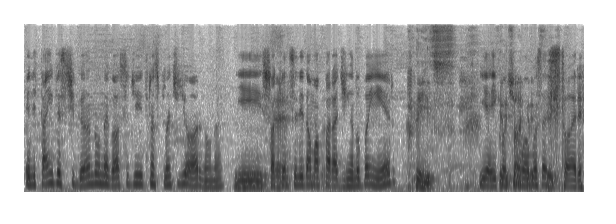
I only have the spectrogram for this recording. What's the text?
ele está investigando um negócio de transplante de órgão, né? E hum, só que é, antes ele dá uma paradinha no banheiro. Isso. E aí Porque continuamos a história.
